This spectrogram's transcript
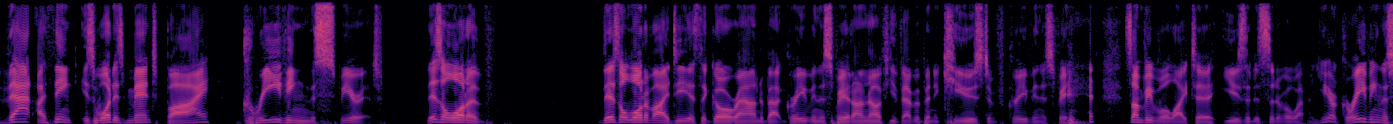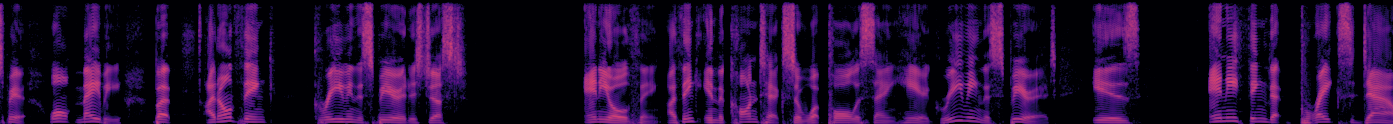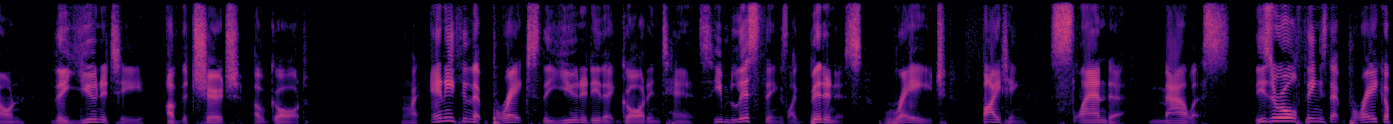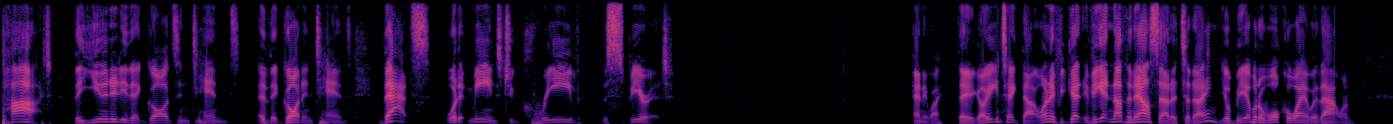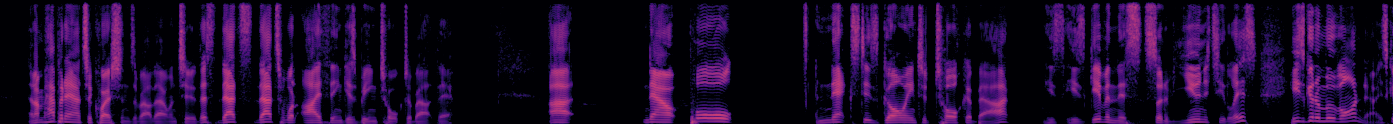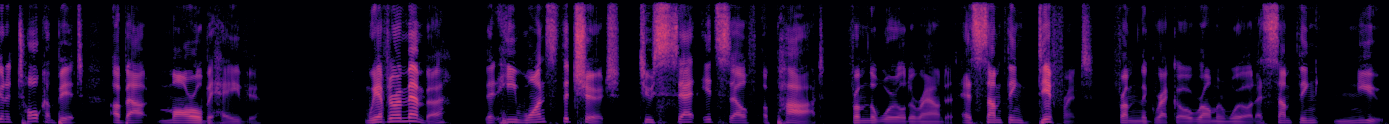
that I think is what is meant by grieving the Spirit. There's a lot of there's a lot of ideas that go around about grieving the Spirit. I don't know if you've ever been accused of grieving the Spirit. Some people like to use it as sort of a weapon. You're grieving the Spirit. Well, maybe, but I don't think grieving the Spirit is just any old thing. I think, in the context of what Paul is saying here, grieving the Spirit is anything that breaks down the unity of the church of God. Right? Anything that breaks the unity that God intends. He lists things like bitterness, rage, fighting, slander, malice. These are all things that break apart the unity that God's intends, uh, that God intends. That's what it means to grieve the Spirit. Anyway, there you go. You can take that one. If you get if you get nothing else out of today, you'll be able to walk away with that one. And I'm happy to answer questions about that one too. This, that's that's what I think is being talked about there. Uh, now, Paul next is going to talk about, he's, he's given this sort of unity list. He's going to move on now. He's going to talk a bit about moral behavior. We have to remember that he wants the church to set itself apart from the world around it as something different from the Greco Roman world, as something new.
